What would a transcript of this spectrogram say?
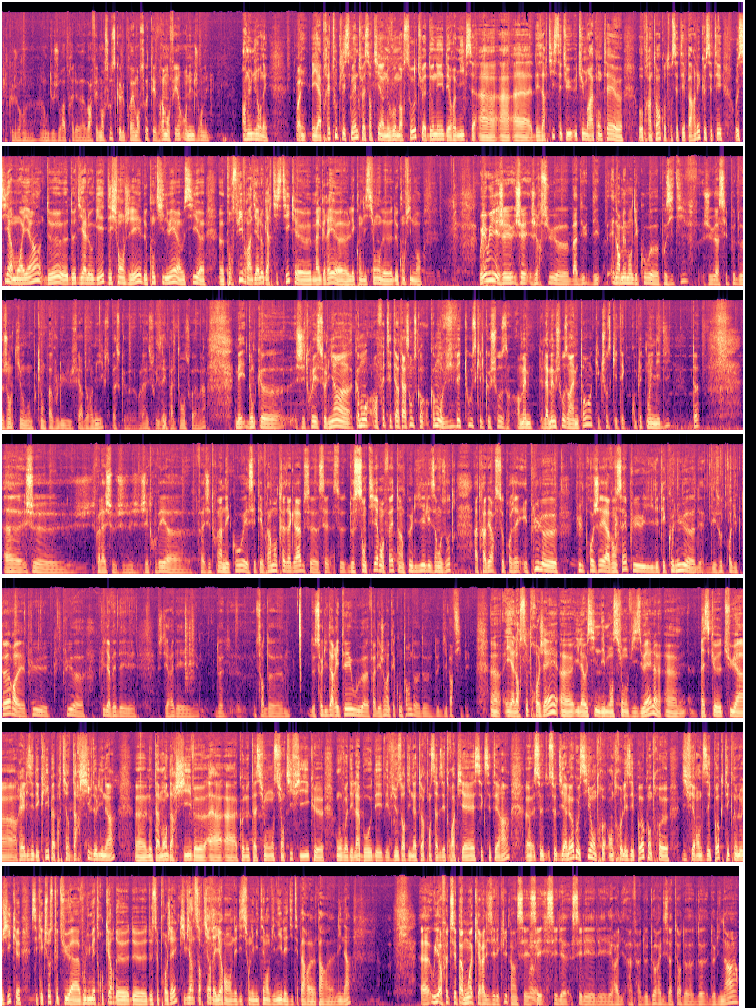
quelques jours, un ou deux jours après avoir fait le morceau, parce que le premier morceau était vraiment fait en une journée en une journée. Et, après, toutes les semaines, tu as sorti un nouveau morceau, tu as donné des remixes à, des artistes et tu, me racontais euh, au printemps, quand on s'était parlé, que c'était aussi un moyen de, dialoguer, d'échanger, de continuer à aussi euh, euh, poursuivre un dialogue artistique malgré les conditions de confinement. Oui, oui, j'ai reçu euh, bah, énormément d'échos euh, positifs. J'ai eu assez peu de gens qui n'ont qui ont pas voulu faire de remix parce que voilà, soit ils n'avaient pas le temps, soit voilà. Mais donc euh, j'ai trouvé ce lien. Comment en fait c'était intéressant parce que comme on vivait tous quelque chose en même la même chose en même temps, quelque chose qui était complètement inédit. je voilà, j'ai trouvé, euh, j'ai trouvé un écho et c'était vraiment très agréable de se sentir en fait un peu liés les uns aux autres à travers ce projet. Et plus le plus le projet avançait, plus il était connu euh, des autres producteurs et plus plus euh, plus il y avait des, je dirais des, de, une sorte de de solidarité où euh, enfin, les gens étaient contents d'y de, de, participer. Euh, et alors ce projet, euh, il a aussi une dimension visuelle parce que tu as réalisé des clips à partir d'archives de l'INA, notamment d'archives à, à, connotation scientifique, où on voit des labos, des, des, vieux ordinateurs quand ça faisait trois pièces, etc. Ce, ce, dialogue aussi entre, entre les époques, entre différentes époques technologiques, c'est quelque chose que tu as voulu mettre au cœur de, de, de ce projet, qui vient de sortir d'ailleurs en édition limitée en vinyle, édité par, par euh, Lina euh, oui, en fait, c'est pas moi qui ai réalisé les clips, hein. c'est les, les, enfin, deux réalisateurs de, de, de l'INA.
